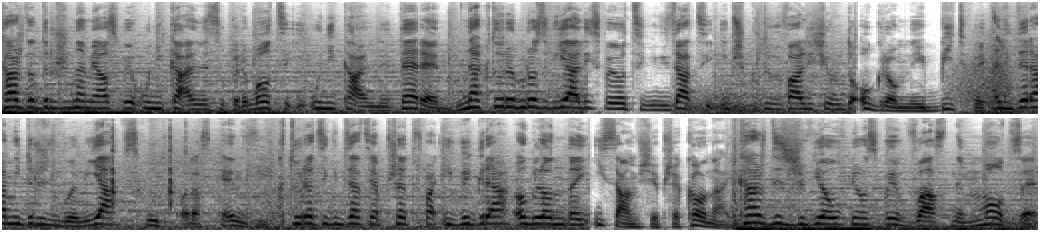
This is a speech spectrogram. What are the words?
Każda drużyna miała swoje unikalne supermocy i unikalny teren, na którym rozwijali swoją cywilizację i przygotowywali się do ogromnej bitwy. A liderami drużyn byłem ja, Wschód oraz Kenzie. Która cywilizacja przetrwa i wygra? Oglądaj i sam się przekonaj. Każdy z żywiołów miał swoje własne moce.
